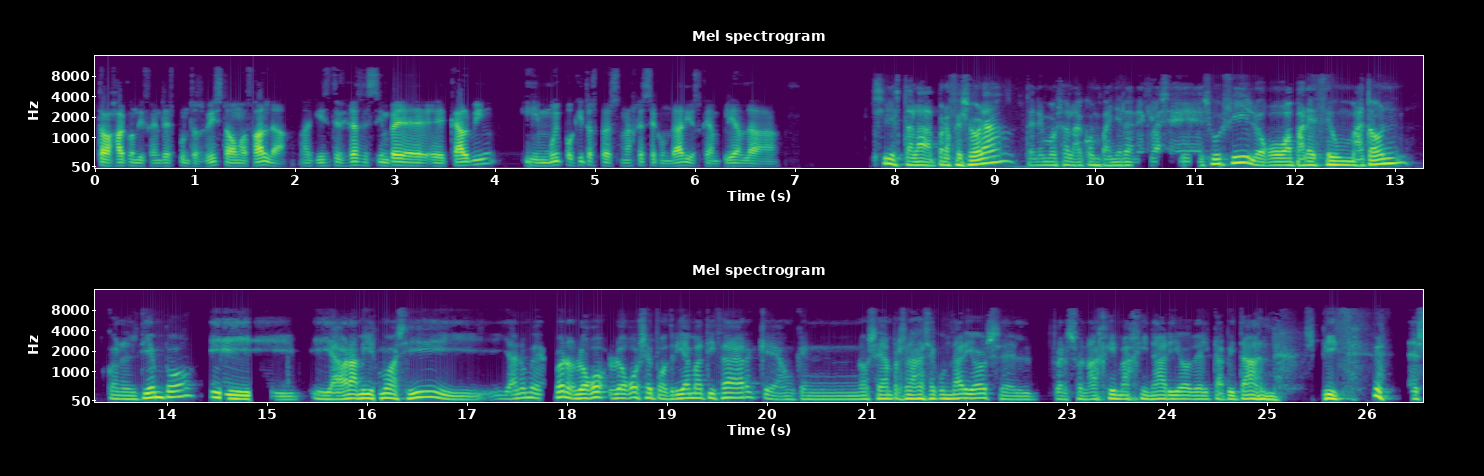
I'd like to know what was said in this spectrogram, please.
trabajar con diferentes puntos de vista o Mafalda. Aquí, si te fijas, es siempre eh, Calvin y muy poquitos personajes secundarios que amplían la, Sí, está la profesora, tenemos a la compañera de clase Susi, luego aparece un matón con el tiempo y, ahora mismo así ya no me... Bueno, luego, luego se podría matizar que aunque no sean personajes secundarios, el personaje imaginario del capitán Speed es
